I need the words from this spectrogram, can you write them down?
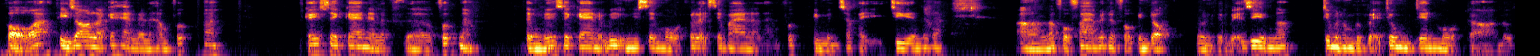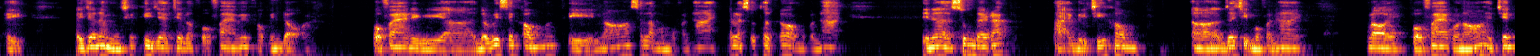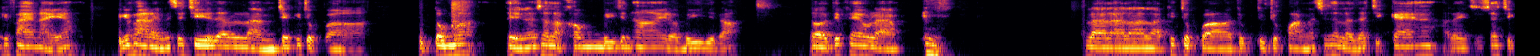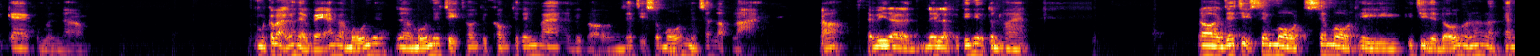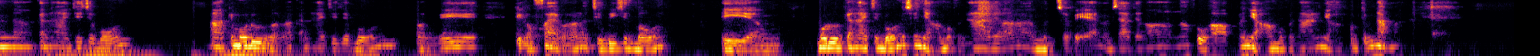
Phổ á, thì do là cái hàm này là hàm phức ha. Cái ck này là ờ, phức nào từng cái ck này ví dụ như c1 với lại c3 là hàm phức thì mình sẽ phải chia nó ra. À, nó phổ pha với là phổ biên độ mình phải vẽ riêng nó chứ mình không được vẽ chung trên một uh, đồ thị. Thì cho nên mình sẽ khi ra trên là phổ pha với phổ biên độ này. phổ pha thì uh, đối với c0 thì nó sẽ là bằng một phần 2 đó là số thực nó bằng 1 phần 2 thì nó là sum direct tại vị trí 0 uh, giá trị 1 phần 2 rồi phổ pha của nó thì trên cái pha này á thì cái pha này nó sẽ chia ra làm trên cái trục uh, trục tung á thì nó sẽ là không bi trên hai rồi bi gì đó. Rồi tiếp theo là là là là, là cái trục uh, trục trục trục hoàn nó sẽ là giá trị k ha. ở đây giá trị k của mình uh, mà các bạn có thể vẽ là bốn bốn giá trị thôi từ 0 cho đến 3 là được rồi. Giá trị số 4 mình sẽ lập lại. Đó tại vì đây là đây là cái tín hiệu tuần hoàn rồi giá trị C1 C1 thì cái trị tuyệt đối của nó là căn căn 2 chia cho 4 à, cái mô đun của nó căn 2 chia cho 4 còn cái cái góc pha của nó là trừ bi trên 4 thì um, mô đun căn 2 trên 4 nó sẽ nhỏ hơn 1 phần 2 cho nó mình sẽ vẽ làm sao cho nó nó phù hợp nó nhỏ hơn 1 phần 2 nó nhỏ hơn 0.5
